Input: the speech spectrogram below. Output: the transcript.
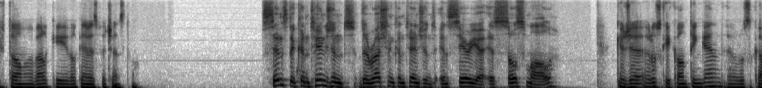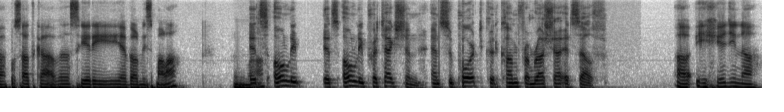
v tom veľký, veľké nebezpečenstvo. Since the contingent, the Russian contingent in Syria is so small, keďže ruský kontingent, ruská posádka v Sýrii je veľmi smalá. It's only, it's only protection and support could come from Russia itself. A ich jediná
